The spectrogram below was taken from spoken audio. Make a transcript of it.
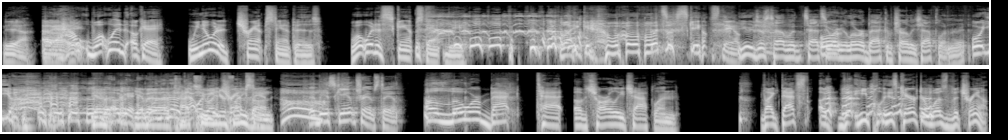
yeah. Uh, Uh, how? What would? Okay, we know what a tramp stamp is. What would a scamp stamp be? like, what's a scamp stamp? You just have a tattoo Or- on your lower back of Charlie Chaplin, right? or you? You have okay, you have well, a no, no, that would be on a your tramp funny stamp. It'd be a scamp tramp stamp. a lower back tat of Charlie Chaplin. Like that's a, the, he. His character was the tramp.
